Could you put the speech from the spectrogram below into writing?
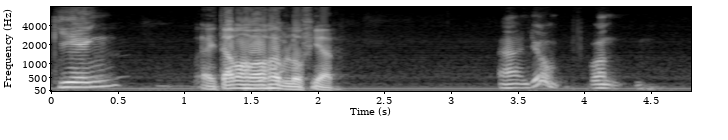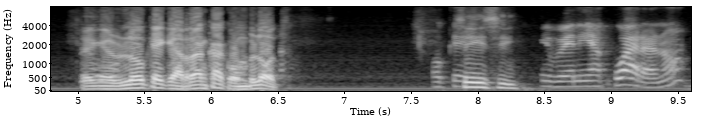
¿Quién? Ahí estamos abajo de bloquear. Ah, yo. pon- En el bloque que arranca con blot. Ok. Sí, sí. Y venía Cuara, ¿no?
